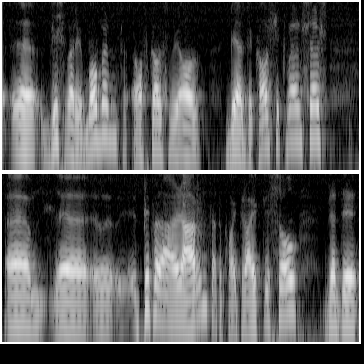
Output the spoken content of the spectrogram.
uh, this very moment, of course, we all bear the consequences. Um, uh, people are alarmed, and quite rightly so, that the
